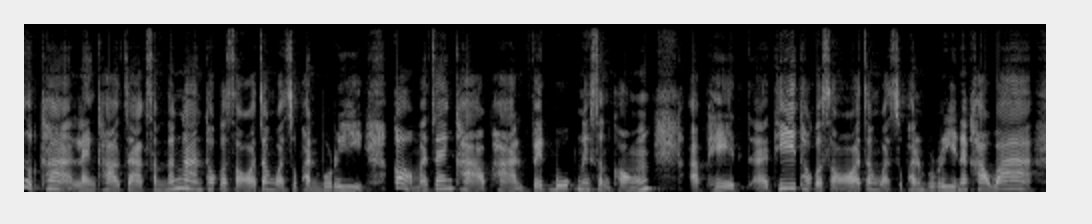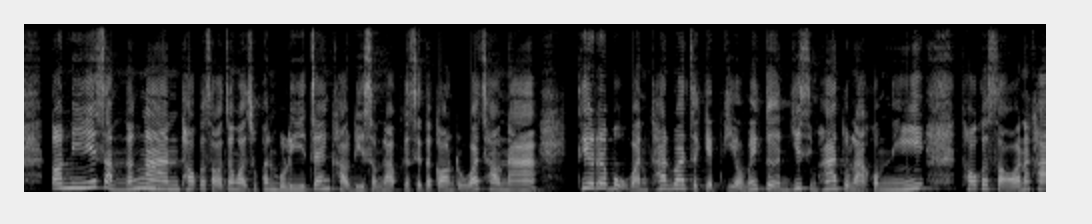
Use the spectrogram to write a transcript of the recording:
สุดค่ะ แหล่งข่าวจากสำนักงานทกสจังหวัดสุพรรณบุรี ก็ออกมาแจ้งข่าวผ่าน Facebook ในส่วนของอเพจที่ทกศจังหวัดสุพรรณบุรีนะคะว่า ตอนนี้สำนักงานทกศจังหวัดสุพรรณบุรีแจ้งข่าวดีสำหรับเกษตรกรหรือว่าชาวนา ที่ระบุวันคาดว่าจะเก็บเกี่ยวไม่เกิน 25 ตุลาคมนี้ทกสนะคะ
